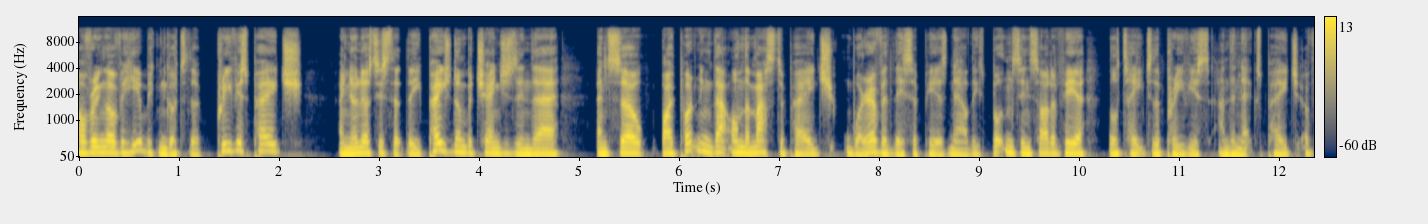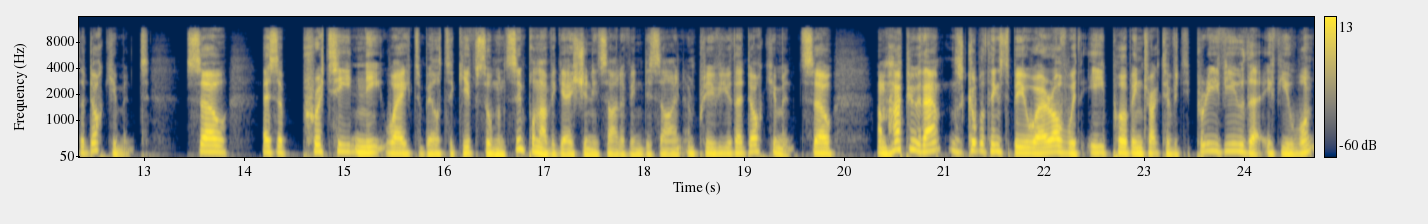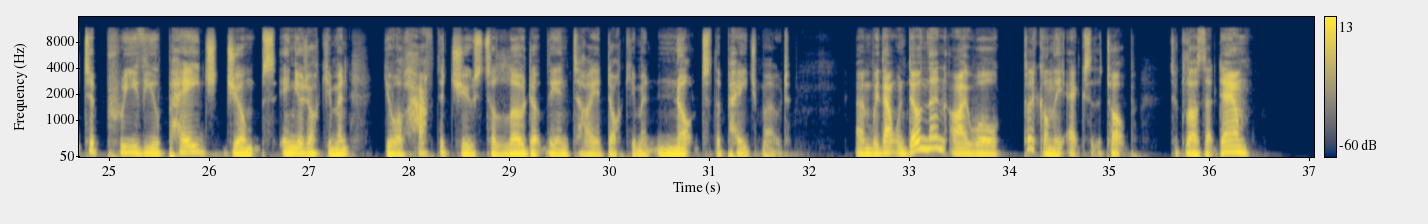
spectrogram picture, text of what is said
Hovering over here, we can go to the previous page and you'll notice that the page number changes in there. And so by putting that on the master page, wherever this appears now, these buttons inside of here, they'll take to the previous and the next page of the document. So there's a pretty neat way to be able to give someone simple navigation inside of InDesign and preview their document. So I'm happy with that. There's a couple of things to be aware of with EPUB Interactivity Preview that if you want to preview page jumps in your document, you will have to choose to load up the entire document, not the page mode. And with that one done, then I will click on the X at the top to close that down.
